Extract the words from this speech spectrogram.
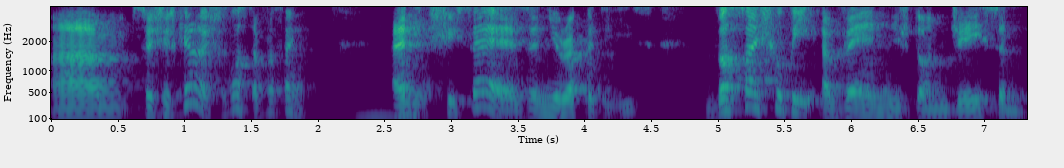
Um, so she's kind of she's lost everything, and she says in Euripides, "Thus I shall be avenged on Jason,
